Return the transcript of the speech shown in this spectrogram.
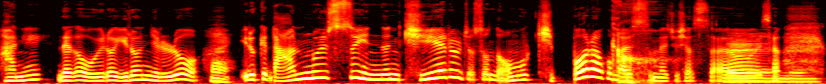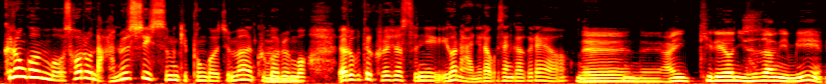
아니 내가 오히려 이런 일로 어. 이렇게 나눌 수 있는 기회를 줘서 너무 기뻐라고 아. 말씀해 주셨어요. 네, 그래서 네. 그런 건 뭐 서로 나눌 수 있으면 기쁜 거지만 그거를 음. 뭐 여러분들 그러셨으니 이건 아니라고 생각을 해요. 네, 음. 네. 아니 기래연 이사장님이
